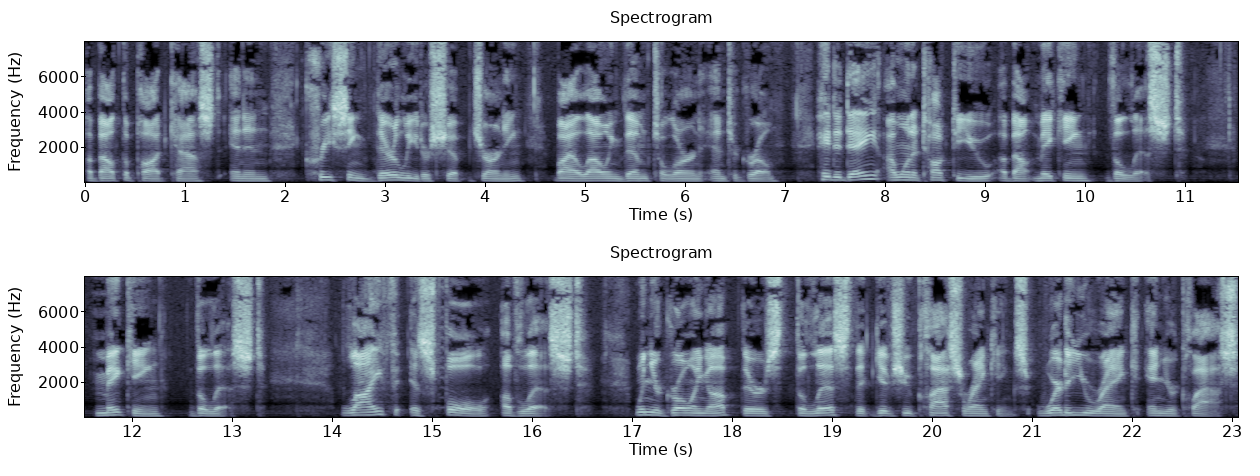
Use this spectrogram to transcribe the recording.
about the podcast and increasing their leadership journey by allowing them to learn and to grow. Hey, today I want to talk to you about making the list. Making the list. Life is full of lists when you're growing up, there's the list that gives you class rankings. Where do you rank in your class?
